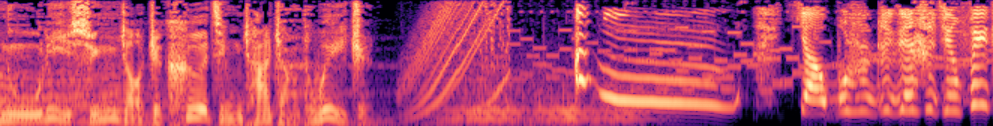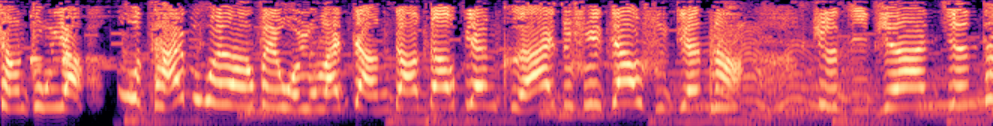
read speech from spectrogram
努力寻找着柯警察长的位置。要不是这件事情非常重要，我才不会浪费我用来长高高变可爱的睡觉时间呢。这几天案件太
